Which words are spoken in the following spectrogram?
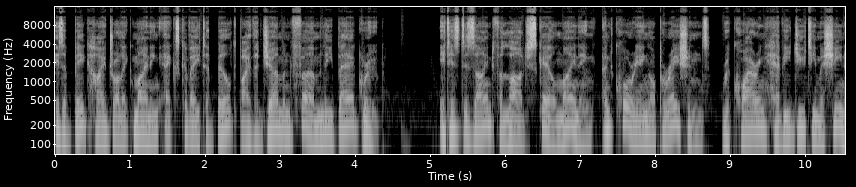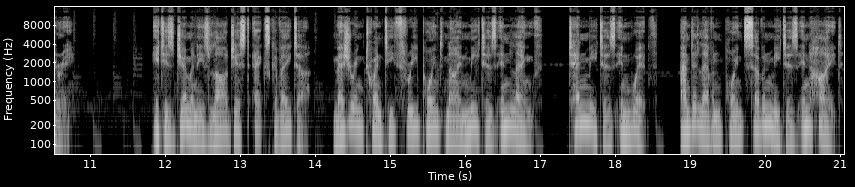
is a big hydraulic mining excavator built by the German firm Liebherr Group. It is designed for large-scale mining and quarrying operations requiring heavy-duty machinery. It is Germany's largest excavator, measuring 23.9 meters in length, 10 meters in width, and 11.7 meters in height.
